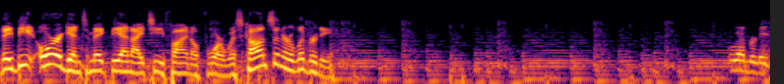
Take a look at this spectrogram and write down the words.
They beat Oregon to make the NIT Final Four. Wisconsin or Liberty? Liberty.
